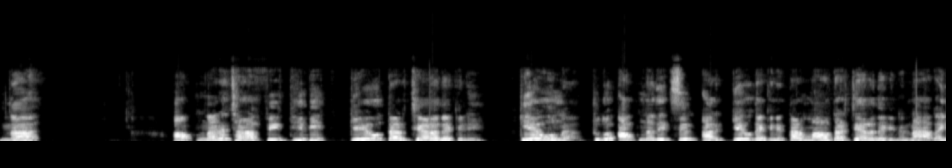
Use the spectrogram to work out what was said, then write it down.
না? আপনারা ছাড়া পৃথিবী কেউ তার চেহারা দেখেনি। কেউ না শুধু আপনি দেখছেন আর কেউ দেখেনি তার মাও তার চেহারা দেখেনি। না ভাই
